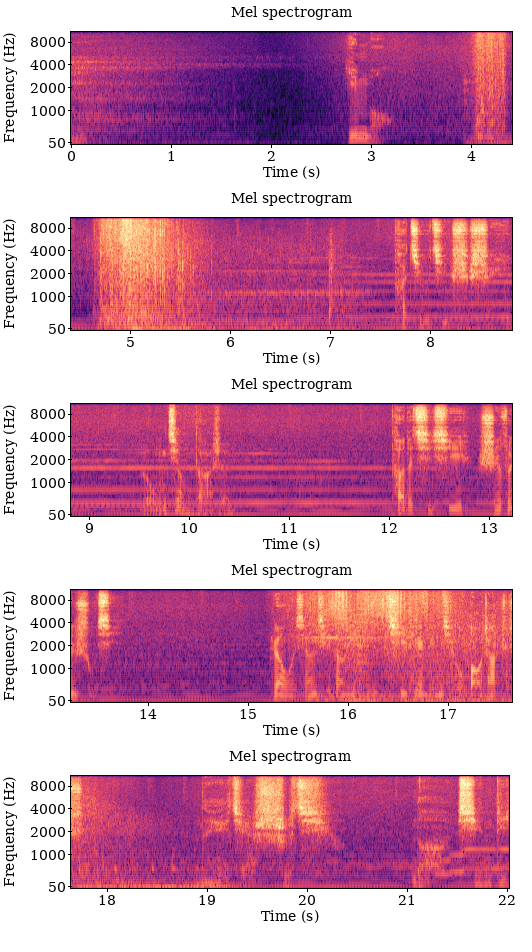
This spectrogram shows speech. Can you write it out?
嗯。阴谋。他究竟是谁？龙将大人。他的气息十分熟悉，让我想起当年齐天灵球爆炸之时。那件事情，那先帝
